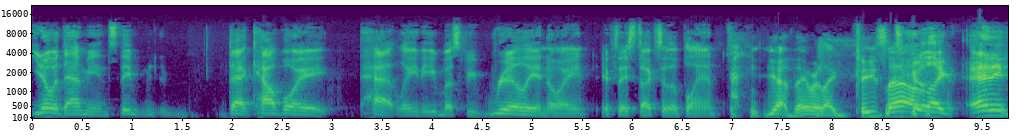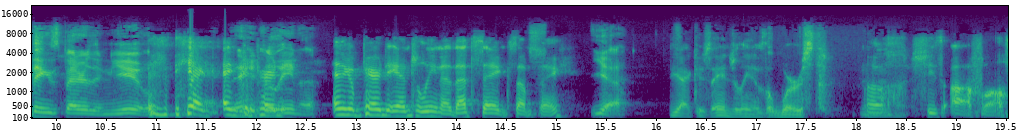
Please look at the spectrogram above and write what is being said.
You know what that means? They that cowboy hat lady must be really annoying if they stuck to the plan. yeah, they were like, "Peace out." They're like anything's better than you, yeah, and compared Angelina. and compared to Angelina, that's saying something. Yeah. yeah, because Angelina's the worst. Oh, she's awful.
